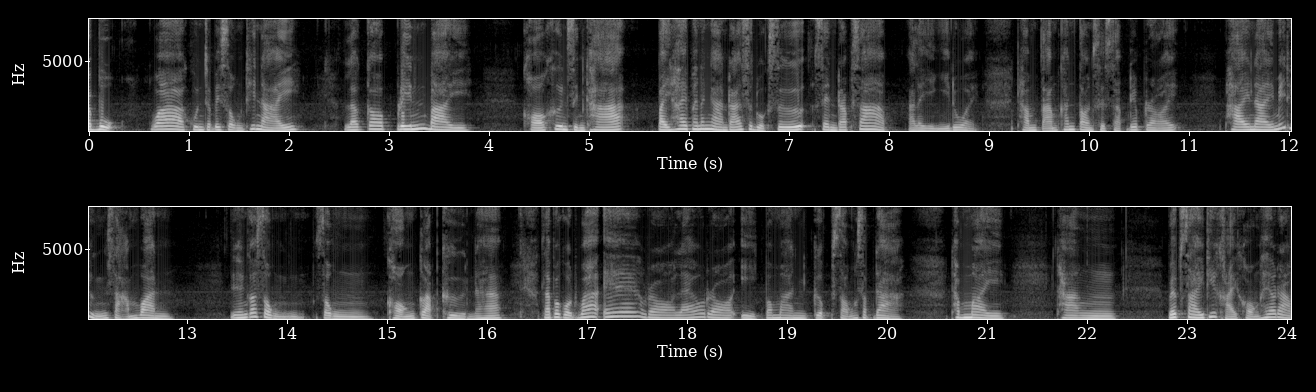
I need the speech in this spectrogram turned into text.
ระบุว่าคุณจะไปส่งที่ไหน แล้วก็ปริ้นใบ ขอคืนสินค้าไปให้พนักงงานร้านสะดวกซื้อ เซ็นรับทราบอะไรอย่างนี้ด้วยทำตามขั้นตอนเสร็จสับเรียบร้อย ภายในไม่ถึง 3 วันดิฉันก็ส่งส่งของกลับคืนนะคะแต่ปรากฏว่า เอ๊รอแล้วรออีกประมาณเกือบ 2 สัปดาห์ทำไมทาง เว็บไซต์ที่ขายของให้เรา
